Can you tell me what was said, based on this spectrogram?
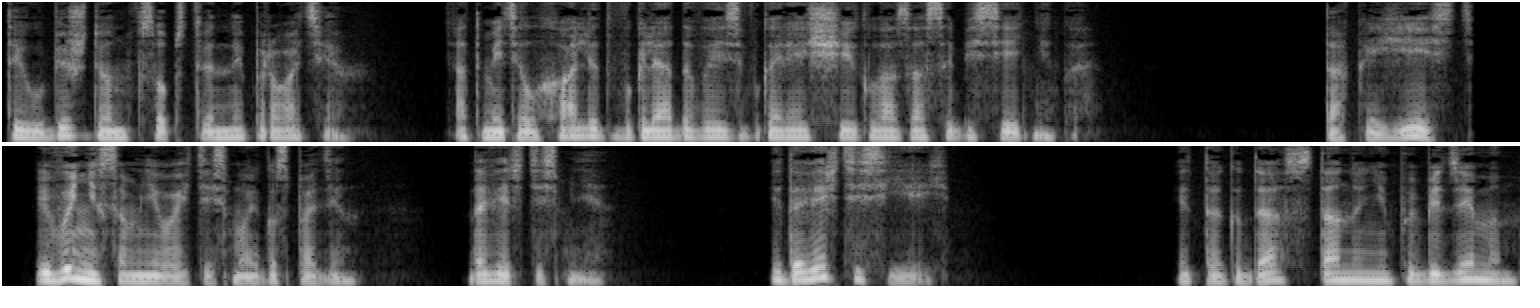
«Ты убежден в собственной правоте», — отметил Халид, вглядываясь в горящие глаза собеседника. «Так и есть. И вы не сомневайтесь, мой господин. Доверьтесь мне. И доверьтесь ей. И тогда стану непобедимым»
